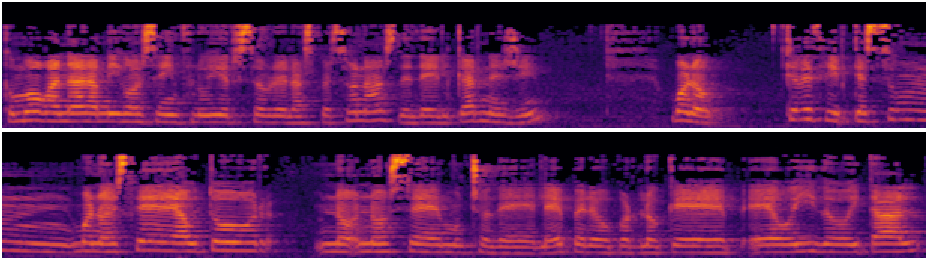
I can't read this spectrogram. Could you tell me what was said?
Cómo ganar amigos e influir sobre las personas de Dale Carnegie. Bueno, qué decir que es un... Bueno, este autor no, no sé mucho de él, ¿eh? pero por lo que he oído y tal,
